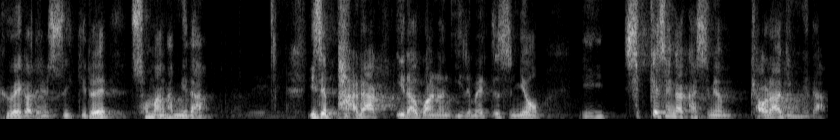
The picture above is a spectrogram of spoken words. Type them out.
교회가 될 수 있기를 소망합니다. 이제 바락이라고 하는 이름의 뜻은요, 쉽게 생각하시면 벼락입니다.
